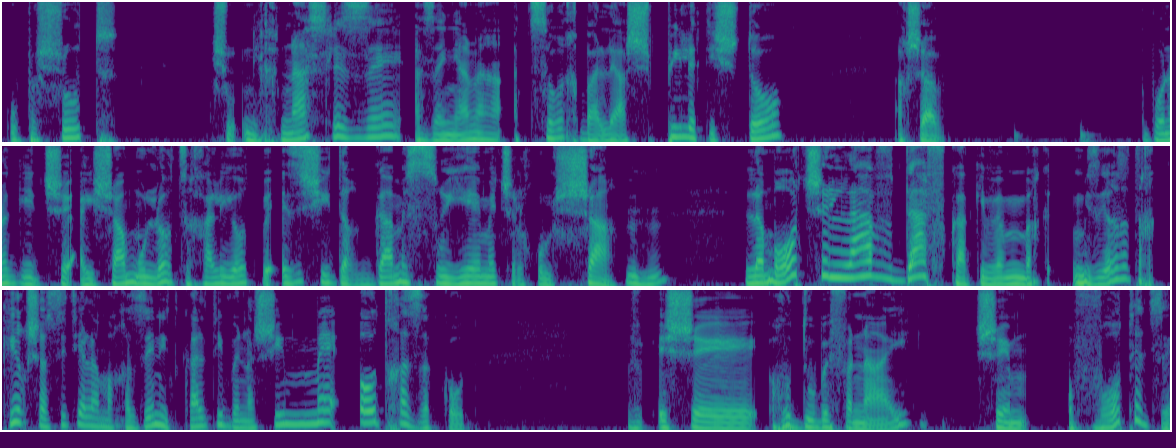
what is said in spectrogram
הוא פשוט, כשהוא נכנס לזה, אז העניין, הצורך בה להשפיל את אשתו. עכשיו, בוא נגיד שהאישה מולו צריכה להיות באיזושהי דרגה מסוימת של חולשה. מהמם. למרות שלאו דווקא, כי במסגרת התחקיר שעשיתי על המחזה נתקלתי בנשים מאוד חזקות, שהודו בפניי שהן עוברות את זה.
